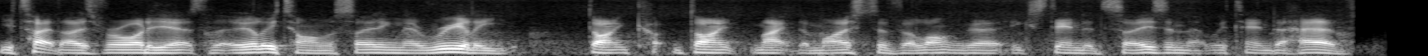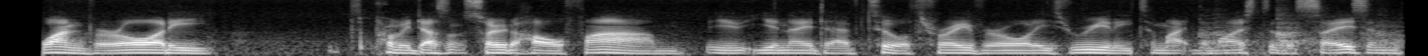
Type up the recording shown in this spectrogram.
You take those varieties out to the early time of seeding, they're really don't, don't make the most of the longer extended season that we tend to have. One variety probably doesn't suit a whole farm. You, you need to have two or three varieties really to make the most of the season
